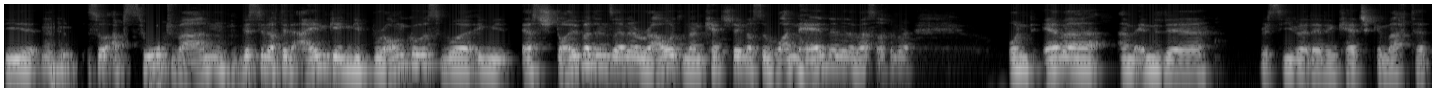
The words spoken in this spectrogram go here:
die mhm. so absurd waren. Wisst ihr noch den einen gegen die Broncos, wo er irgendwie erst stolpert in seiner Route und dann catcht er noch so One-Handed oder was auch immer. Und er war am Ende der Receiver, der den Catch gemacht hat.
